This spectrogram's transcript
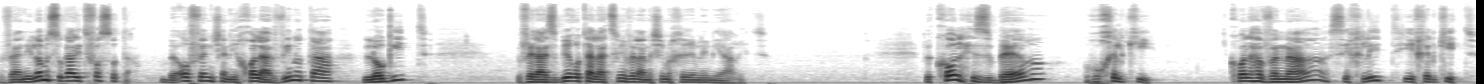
ואני לא מסוגל לתפוס אותה, באופן שאני יכול להבין אותה לוגית ולהסביר אותה לעצמי ולאנשים אחרים ליניארית. וכל הסבר הוא חלקי. כל הבנה שכלית היא חלקית.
